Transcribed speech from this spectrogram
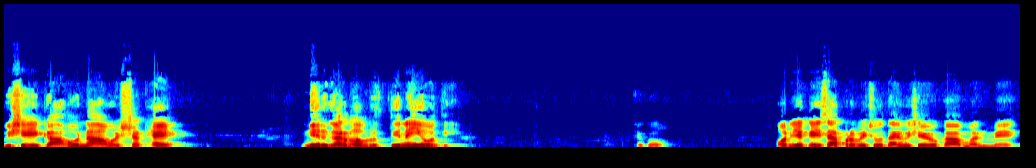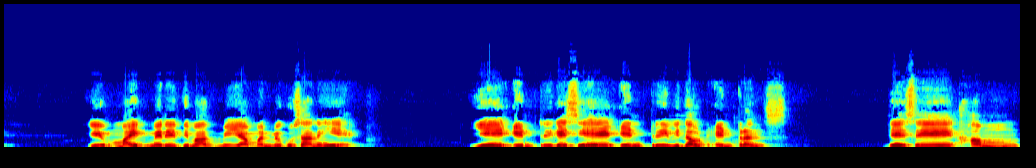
विषय का होना आवश्यक है। निर्गर्भ वृत्ति नहीं होती। देखो, और ये कैसा प्रवेश होता है विषयों का मन में? ये माइक मेरे दिमाग में या मन में घुसा नहीं है। ये एंट्री कैसी है? एंट्री विदाउट एंट्रेंस जैसे हम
